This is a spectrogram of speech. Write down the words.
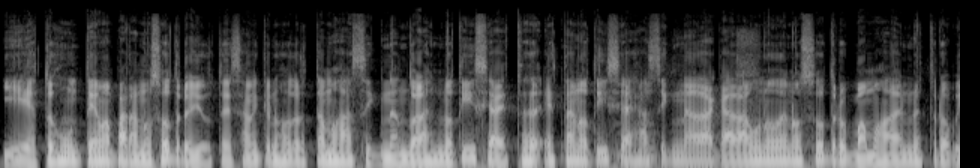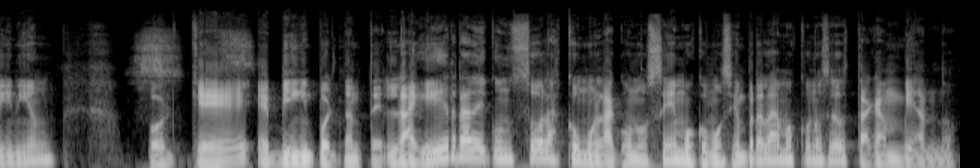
y esto es un tema para nosotros, y ustedes saben que nosotros estamos asignando las noticias. Esta, esta noticia es asignada a cada uno de nosotros. Vamos a dar nuestra opinión porque es bien importante. La guerra de consolas como la conocemos, como siempre la hemos conocido, está cambiando.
